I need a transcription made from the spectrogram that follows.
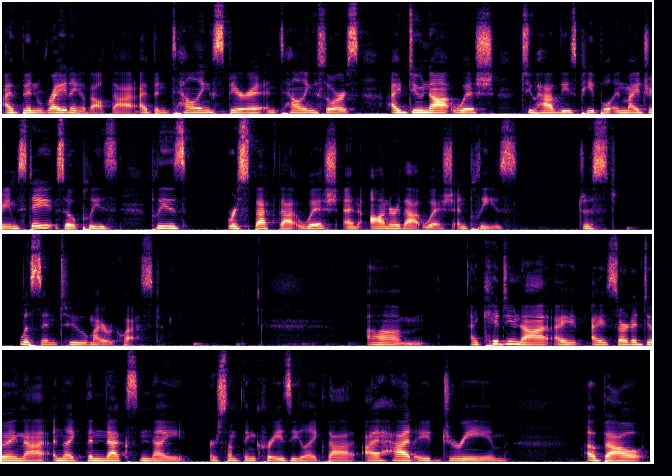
I've been writing about that. I've been telling Spirit and telling Source, I do not wish to have these people in my dream state. So, please, please respect that wish and honor that wish. And please just listen to my request. Um, I kid you not, I, I started doing that. And like the next night or something crazy like that, I had a dream about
